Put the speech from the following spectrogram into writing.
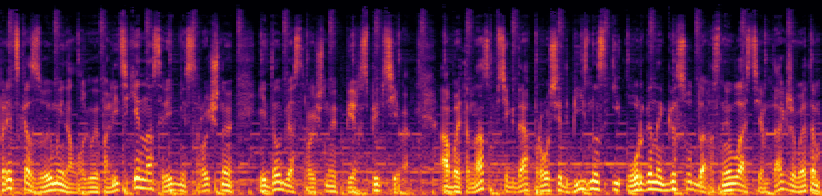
предсказуемой налоговой политики на среднесрочную и долгосрочную перспективы. Об этом нас всегда просит бизнес и органы государственной власти, также в этом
